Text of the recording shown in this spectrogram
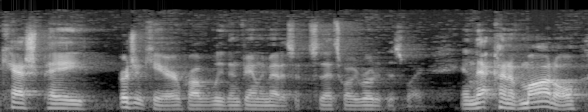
cash pay urgent care probably than family medicine. So that's why we wrote it this way. And that kind of model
